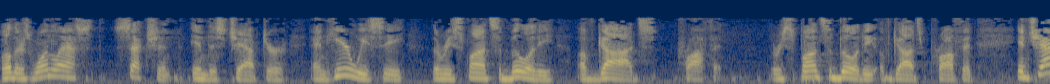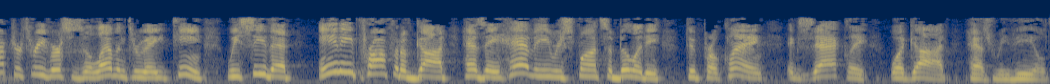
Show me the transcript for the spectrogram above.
Well, there's one last section in this chapter, and here we see the responsibility of God's prophet. The responsibility of God's prophet. In chapter 3, verses 11 through 18, we see that any prophet of God has a heavy responsibility to proclaim exactly what God has revealed.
